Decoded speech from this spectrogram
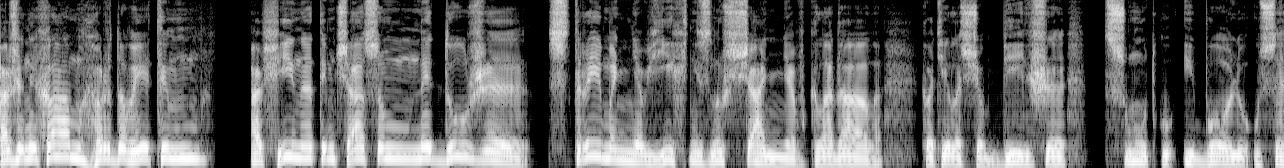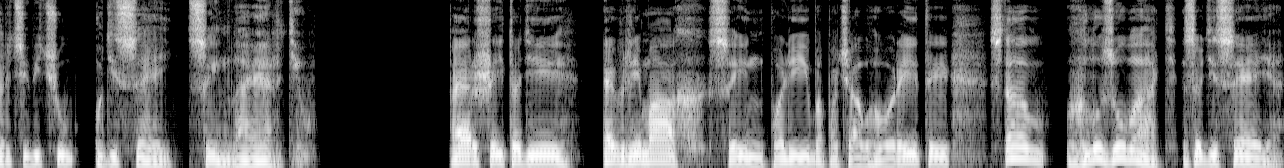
А женихам гордовитим Афіна тим часом не дуже стримання в їхні знущання вкладала, хотіла, щоб більше смутку і болю у серці відчув Одіссей, син Лаертів. Перший тоді Еврімах, син Поліба, почав говорити, став глузувать з Одіссея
